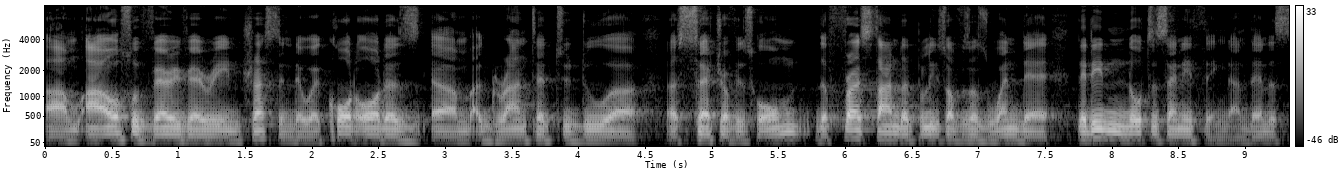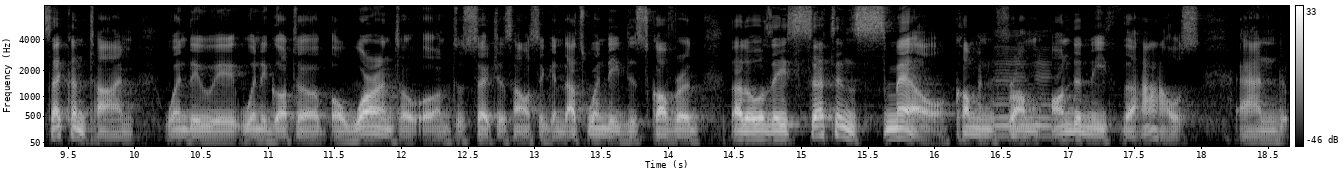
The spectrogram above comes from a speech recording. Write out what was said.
Um, are also very, very interesting. There were court orders um, granted to do a, a search of his home. The first time that police officers went there, they didn't notice anything, and then the second time, when they were when they got a, a warrant um, to search his house again, that's when they discovered that there was a certain smell coming from underneath the house, and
